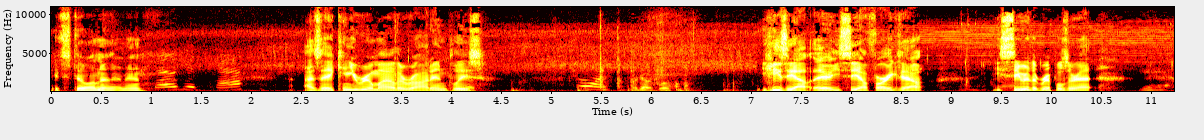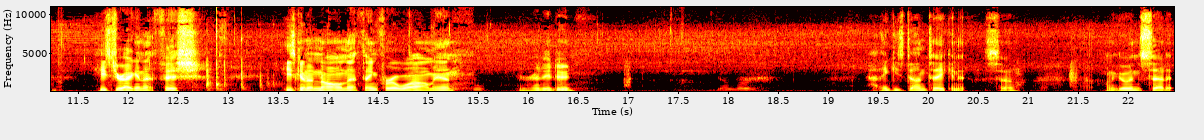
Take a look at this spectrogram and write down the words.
It's still under there, man. Gotta. Isaiah, can you reel my other rod in, please? Sure. I got it, bro. Easy out there. You see how far he's out? You see where the ripples are at? Yeah. He's dragging that fish. He's gonna gnaw on that thing for a while, man. You ready, dude? You gotta learn. I think he's done taking it, so I'm gonna go ahead and set it.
